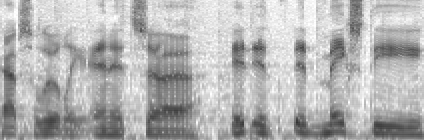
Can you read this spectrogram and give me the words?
Absolutely, and it's uh, it it it makes the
